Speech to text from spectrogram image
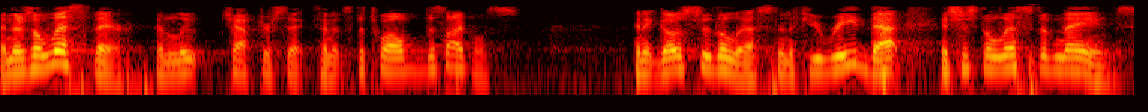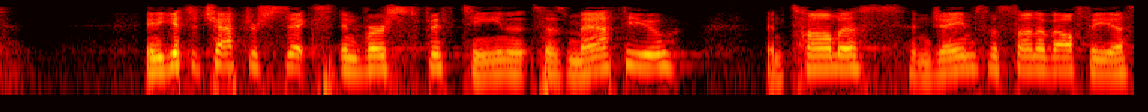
And there's a list there in Luke chapter 6, and it's the 12 disciples. And it goes through the list. And if you read that, it's just a list of names. And you get to chapter 6 in verse 15, and it says Matthew, and Thomas, and James the son of Alphaeus,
